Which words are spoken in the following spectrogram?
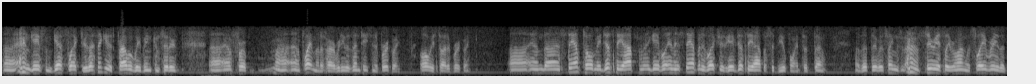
uh, and gave some guest lectures. I think he was probably being considered uh, for uh, an appointment at Harvard. He was then teaching at Berkeley, always taught at Berkeley. Uh, and uh, Stampp told me just the op. Gave in his Stampp in his lectures gave just the opposite viewpoint that uh, that there was things seriously wrong with slavery, that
